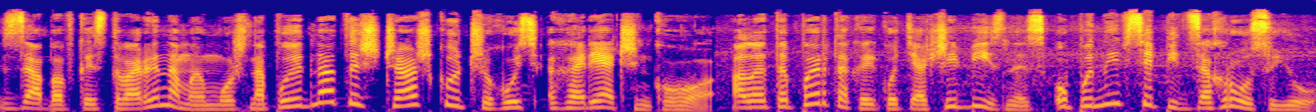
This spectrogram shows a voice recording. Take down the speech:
Забавки з тваринами можна поєднати з чашкою чогось гаряченького. Але тепер такий котячий бізнес опинився під загрозою.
